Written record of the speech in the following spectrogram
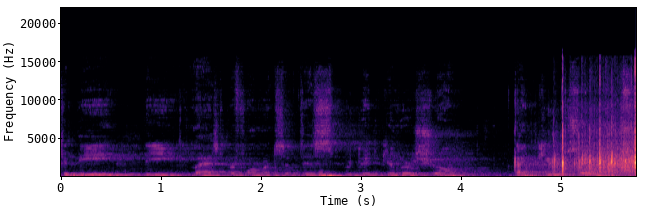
to be the last performance of this particular show. Thank you so much.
